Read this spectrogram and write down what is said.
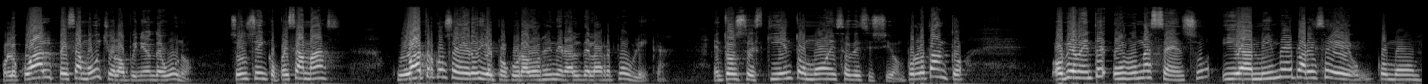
Con lo cual pesa mucho la opinión de uno. Son 5, pesa más cuatro consejeros y el Procurador General de la República. Entonces, ¿quién tomó esa decisión? Por lo tanto, obviamente hubo un ascenso y a mí me parece como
